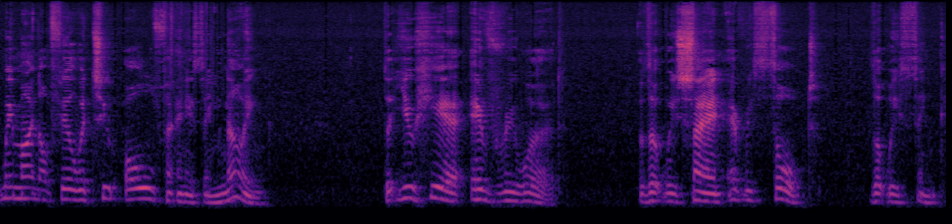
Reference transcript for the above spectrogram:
we might not feel we're too old for anything, knowing that you hear every word that we say and every thought that we think,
